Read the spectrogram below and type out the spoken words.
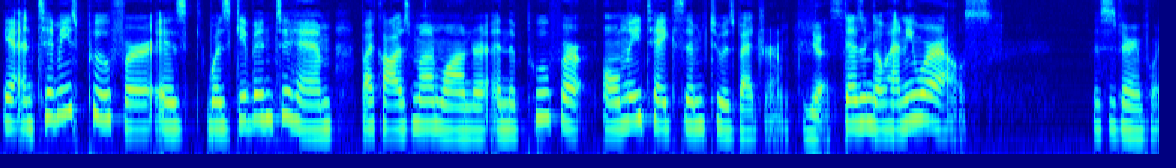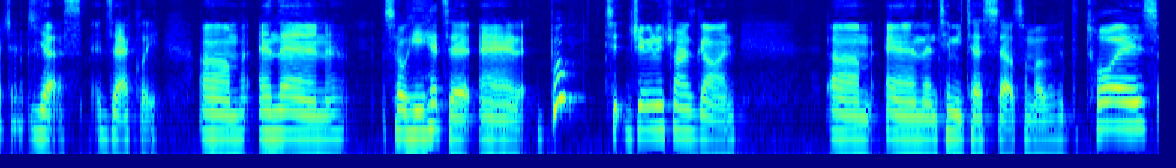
Yeah, and Timmy's poofer is was given to him by Cosmo and Wanda, and the poofer only takes him to his bedroom. Yes. Doesn't go anywhere else. This is very important. Yes, exactly. Um, and then so he hits it, and boop, T- Jimmy Neutron is gone. Um, and then Timmy tests out some of the toys,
